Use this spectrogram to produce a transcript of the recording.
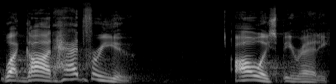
what God had for you. Always be ready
